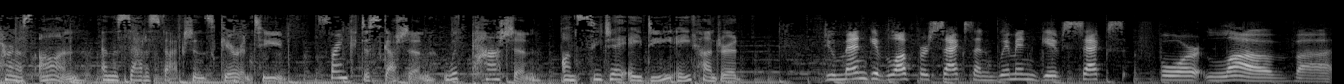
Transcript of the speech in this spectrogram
Turn us on, and the satisfaction's guaranteed. Frank discussion with passion on CJAD 800. Do men give love for sex and women give sex for love? Uh,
